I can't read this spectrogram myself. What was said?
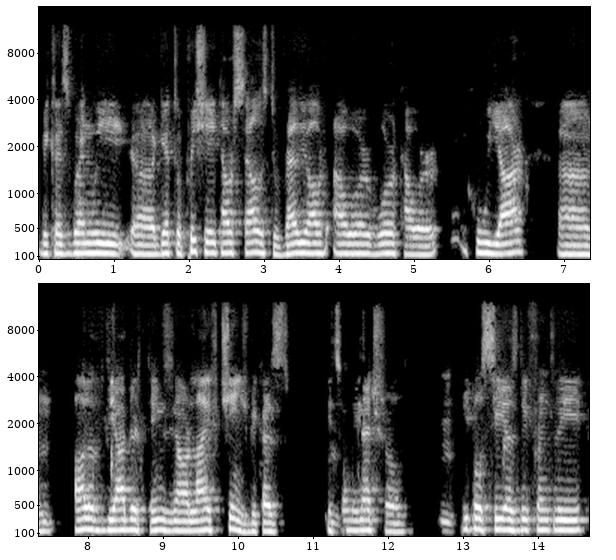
Because when we uh, get to appreciate ourselves to value our, our work our who we are um, all of the other things in our life change because it's mm. only natural Mm. People see us differently.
